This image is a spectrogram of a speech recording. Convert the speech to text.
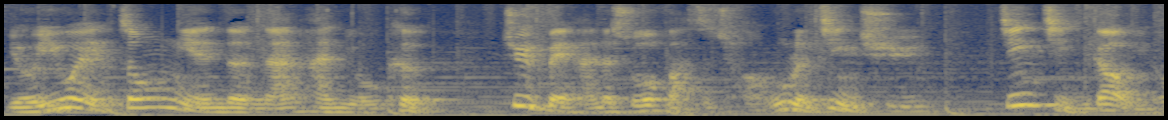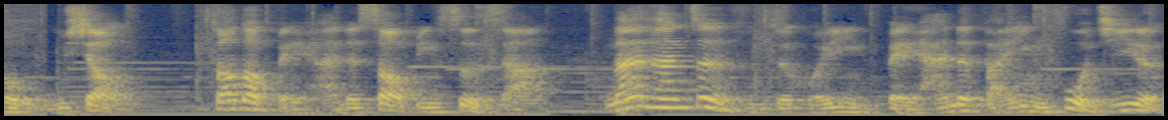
有一位中年的南韩游客，据北韩的说法是闯入了禁区，经警告以后无效，遭到北韩的哨兵射杀。南韩政府则回应，北韩的反应过激了，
